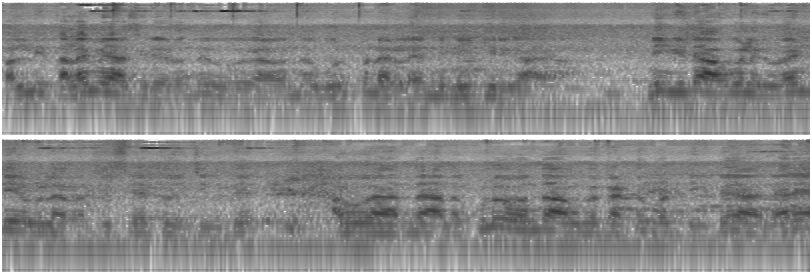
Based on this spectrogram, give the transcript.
பள்ளி தலைமை ஆசிரியர் வந்து இவங்க வந்து உறுப்பினர்லேருந்து நீக்கியிருக்காங்க. நீக்கிட்டு அவங்களுக்கு வேண்டியவங்களை வந்து சேர்த்து வச்சுக்கிட்டு அவங்க அந்த அந்த குழுவை வந்து அவங்க கட்டுப்படுத்திக்கிட்டு நிறைய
